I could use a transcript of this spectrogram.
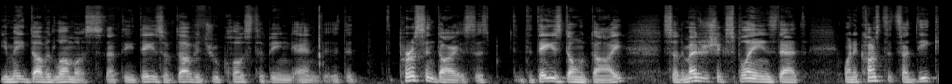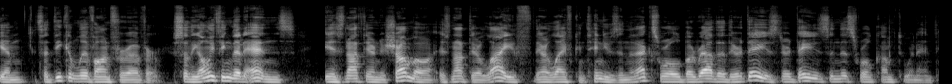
you made David Lamos, that the days of David drew close to being end? The, the person dies, the days don't die. So the Medrash explains that when it comes to tzaddikim, tzaddikim live on forever. So the only thing that ends is not their neshama, is not their life. Their life continues in the next world, but rather their days. Their days in this world come to an end,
